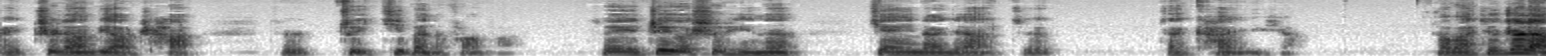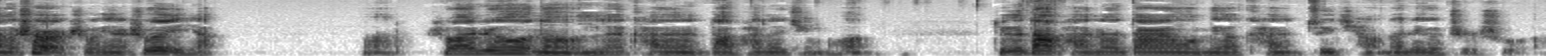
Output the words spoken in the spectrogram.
哎，质量比较差，就是最基本的方法。所以这个视频呢。建议大家就再看一下，好吧？就这两个事儿，首先说一下啊。说完之后呢，我们来看大盘的情况。这个大盘呢，当然我们要看最强的这个指数啊，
